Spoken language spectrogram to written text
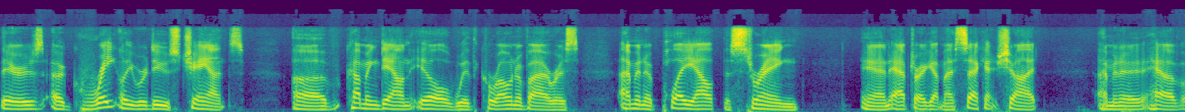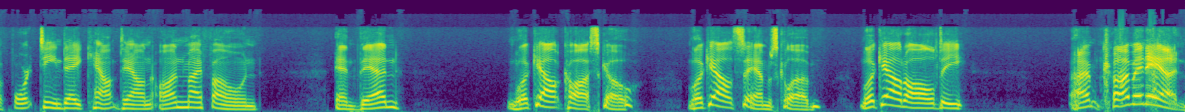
there's a greatly reduced chance of coming down ill with coronavirus. I'm going to play out the string. And after I get my second shot, I'm going to have a 14 day countdown on my phone. And then look out, Costco. Look out, Sam's Club. Look out, Aldi. I'm coming in.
